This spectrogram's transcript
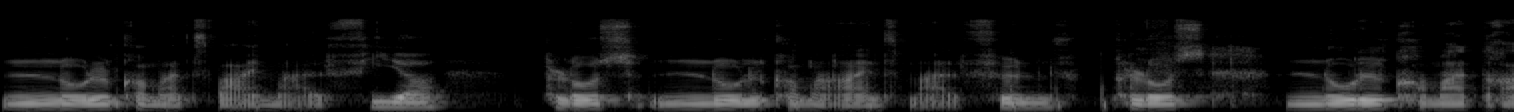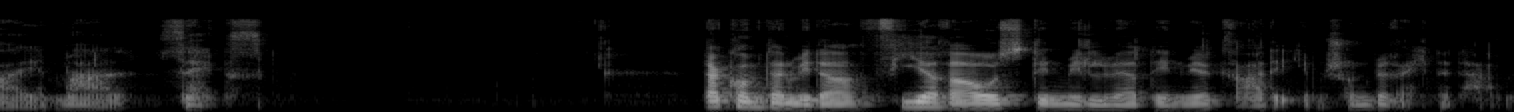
0,2 mal 4 plus 0,1 mal 5 plus 0,3 mal 6. Da kommt dann wieder 4 raus, den Mittelwert, den wir gerade eben schon berechnet haben.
